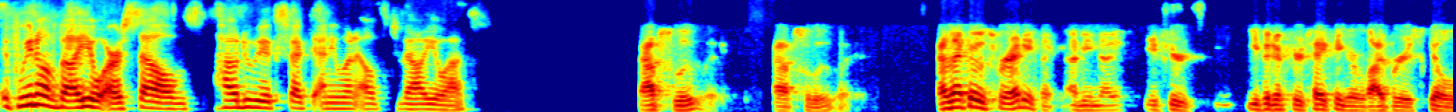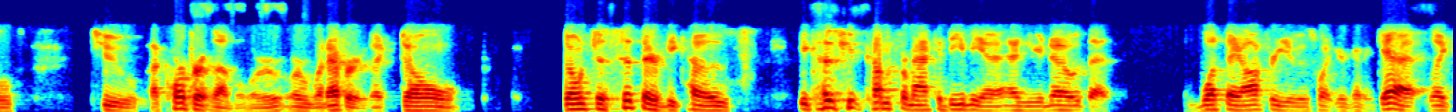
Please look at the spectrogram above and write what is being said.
If we don't value ourselves, how do we expect anyone else to value us? Absolutely, absolutely, and that goes for anything. I mean, if you're even if you're taking your library skills to a corporate level or or whatever, like don't don't just sit there because because you come from academia and you know that what they offer you is what you're going to get. Like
